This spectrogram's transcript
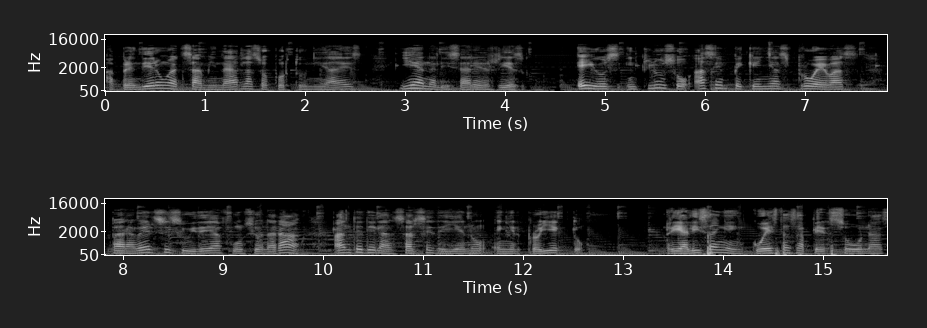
aprendieron a examinar las oportunidades y analizar el riesgo. Ellos incluso hacen pequeñas pruebas para ver si su idea funcionará antes de lanzarse de lleno en el proyecto. Realizan encuestas a personas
